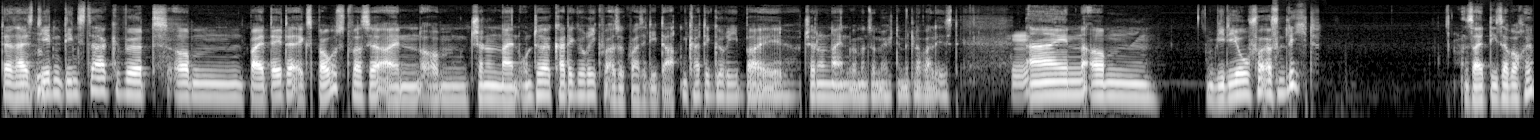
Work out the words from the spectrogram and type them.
Das heißt, mhm. jeden Dienstag wird ähm, bei Data Exposed, was ja ein ähm, Channel 9 Unterkategorie, also quasi die Datenkategorie bei Channel 9, wenn man so möchte, mittlerweile ist, mhm. ein ähm, Video veröffentlicht seit dieser Woche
